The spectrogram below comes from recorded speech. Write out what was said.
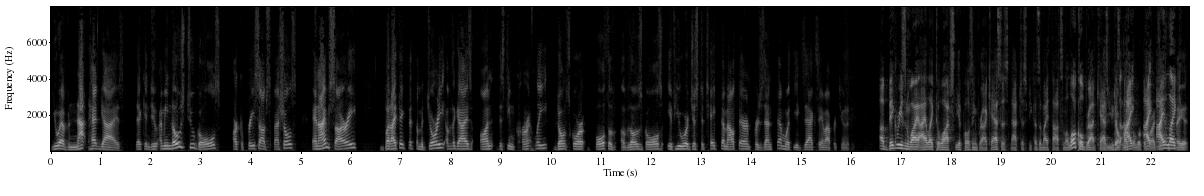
you have not had guys that can do. I mean, those two goals are Kaprizov specials, and I'm sorry, but I think that the majority of the guys on this team currently don't score both of, of those goals if you were just to take them out there and present them with the exact same opportunity. A big reason why I like to watch the opposing broadcast is not just because of my thoughts on the local broadcast, yeah, because like I, I, I like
